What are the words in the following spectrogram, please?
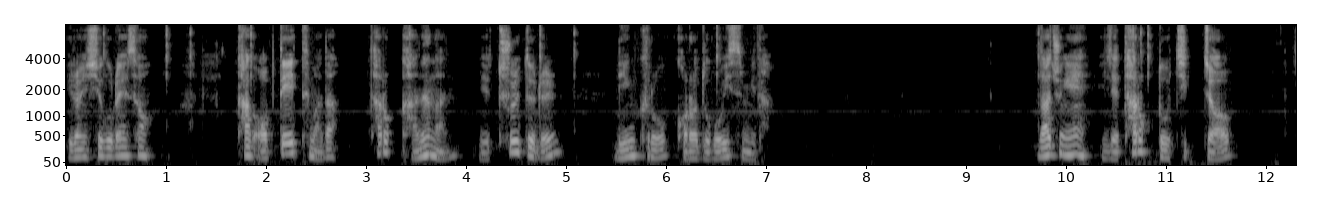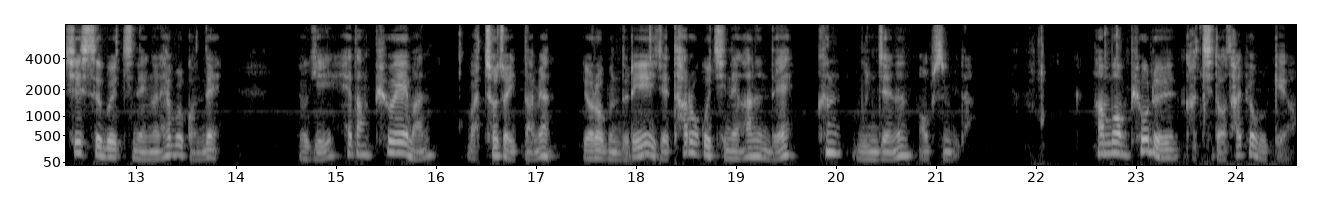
이런 식으로 해서 각 업데이트마다 탈옥 가능한 툴들을 링크로 걸어두고 있습니다. 나중에 이제 탈옥도 직접 실습을 진행을 해볼 건데 여기 해당 표에만 맞춰져 있다면 여러분들이 이제 탈옥을 진행하는데 큰 문제는 없습니다. 한번 표를 같이 더 살펴볼게요.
